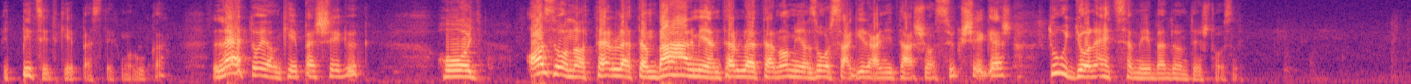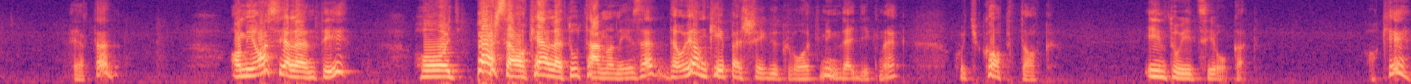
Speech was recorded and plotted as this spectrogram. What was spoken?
egy picit képezték magukat lett olyan képességük hogy azon a területen, bármilyen területen ami az ország irányításra szükséges tudjon egy személyben döntést hozni érted? ami azt jelenti hogy persze ha kellett utána nézed de olyan képességük volt mindegyiknek hogy kaptak intuíciókat oké? Okay?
